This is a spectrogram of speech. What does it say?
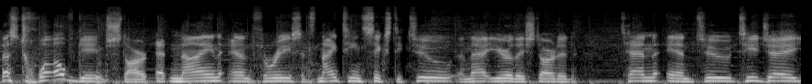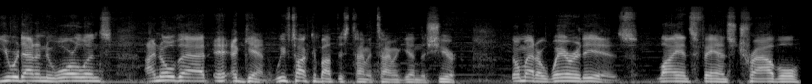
best 12 game start at 9 and 3 since 1962 and that year they started 10 and 2 tj you were down in new orleans. I know that again we've talked about this time and time again this year. No matter where it is lions fans travel.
